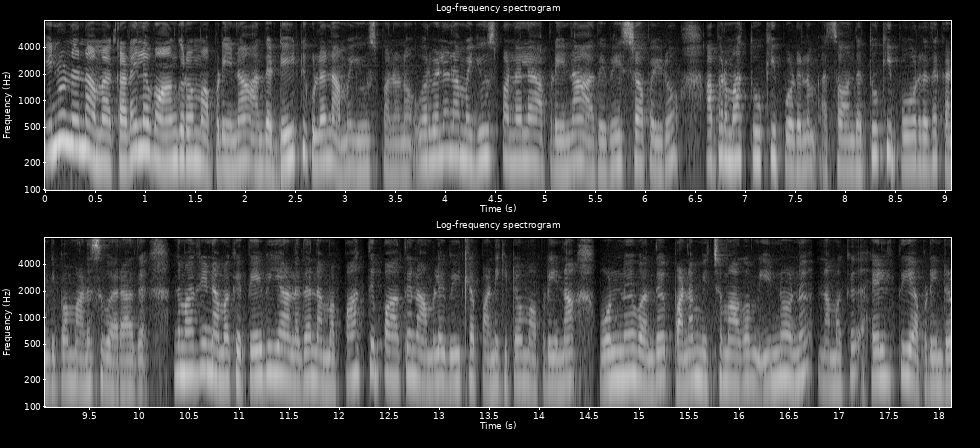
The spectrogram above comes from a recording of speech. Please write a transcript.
இன்னொன்று நம்ம கடையில் வாங்குகிறோம் அப்படின்னா அந்த டேட்டுக்குள்ளே நம்ம யூஸ் பண்ணணும். ஒருவேளை நம்ம யூஸ் பண்ணலை அப்படின்னா அது வேஸ்ட்டாக போயிடும். அப்புறமா தூக்கி போடணும். ஸோ அந்த தூக்கி போடுறது கண்டிப்பாக மனசு வராது. இந்த மாதிரி நமக்கு தேவையானதை நம்ம பார்த்து பார்த்து நாமளே வீட்டில் பண்ணிக்கிட்டோம் அப்படின்னா ஒன்று வந்து பணம் மிச்சமாகும். இன்னொன்று நமக்கு ஹெல்த்தி அப்படின்ற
